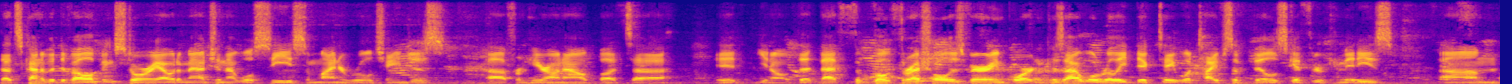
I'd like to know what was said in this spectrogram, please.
that's kind of a developing story. I would imagine that we'll see some minor rule changes uh, from here on out, but uh, it you know that that th- vote threshold is very important because that will really dictate what types of bills get through committees. Um,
